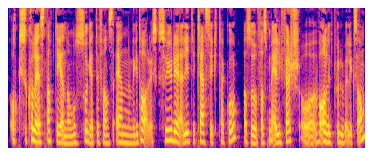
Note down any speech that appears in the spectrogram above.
Och så kollade jag snabbt igenom och så såg att det fanns en vegetarisk. Så gjorde jag lite classic taco, alltså fast med älgfärs och vanligt pulver liksom.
